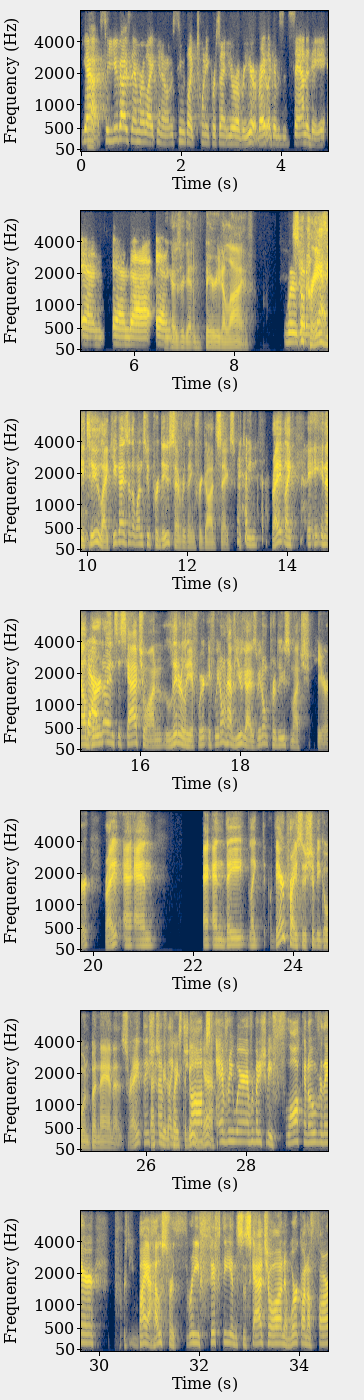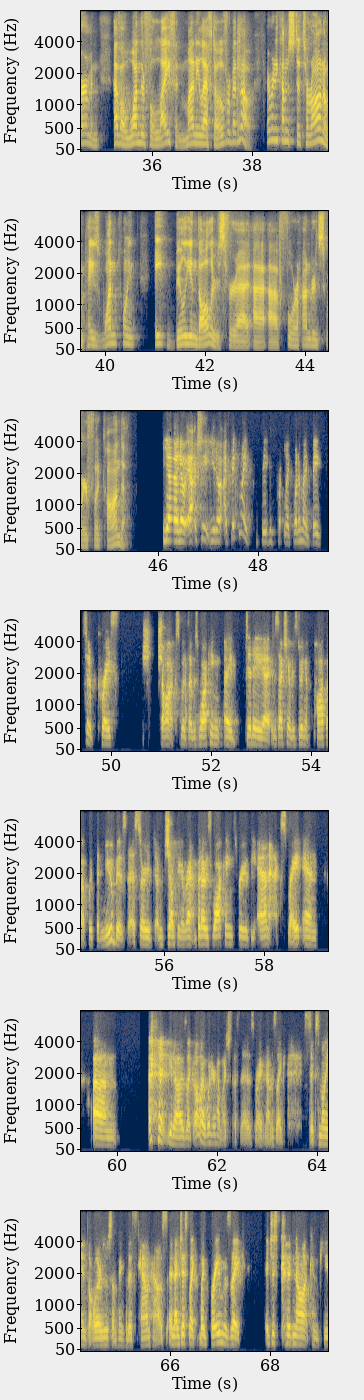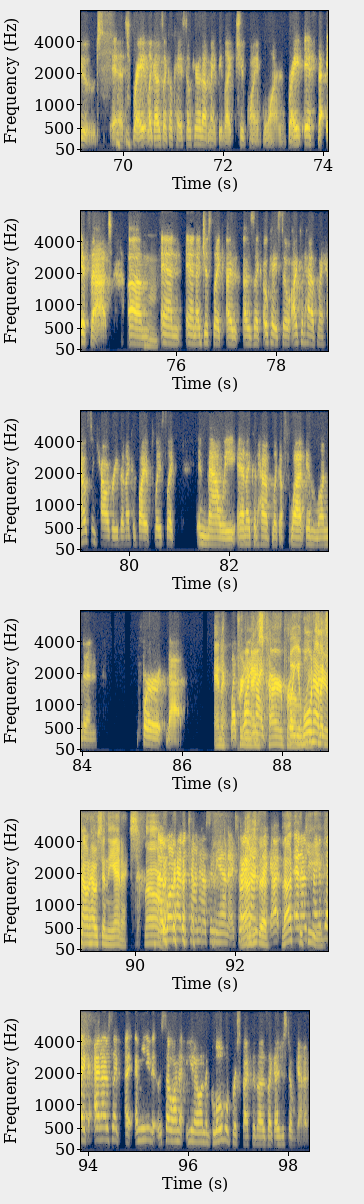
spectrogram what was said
Yeah so you guys then were like you know it seemed like 20% year over year right like it was insanity and and uh and You guys are getting buried alive. we're so getting- crazy yeah. too. Like you guys are the ones who produce everything for God's sakes. Between right, like in Alberta and Saskatchewan, literally, if we're if we don't have you guys, we don't produce much here, right? And and, and they like their prices should be going bananas, right? They should, should have be the like place to be, yeah. everywhere. Everybody should be flocking over there. Buy a house for 350 in Saskatchewan and work on a farm and have a wonderful life and money left over. But no, everybody comes to Toronto and pays 1.8 billion dollars for a, a, a 400 square foot condo. yeah i know actually you know i think my big like one of my big sort of price shocks was I was walking, I did a, uh, it was actually, I was doing a pop up with the new business. So I'm jumping around, but I was walking through the annex, right? And, um, you know, I was like, oh, I wonder how much this is, right? And I was like, $6 million or something for this townhouse. And I just like, my brain was like, it just could not compute it right? Like i was like okay so here that might be like 2.1 right? If that if that. Um mm. and and i just like I, I was like okay so i could have my house in calgary then i could buy a place like in maui and i could have like a flat in london for that and a like, pretty nice I, car. Probably, but you won't have too. a townhouse in the annex. No, I won't have a townhouse in the annex, right? And, that's the, like, I, that's and the I was key. kind of like, and I was like, I, I mean, so on, the, you know, on the global perspective, I was like, I just don't get it.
